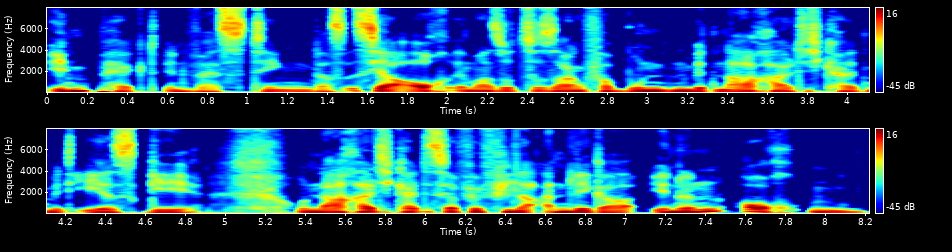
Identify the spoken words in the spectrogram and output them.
Impact Investing. Das ist ja auch immer sozusagen verbunden mit Nachhaltigkeit, mit ESG. Und Nachhaltigkeit ist ja für viele AnlegerInnen auch ein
